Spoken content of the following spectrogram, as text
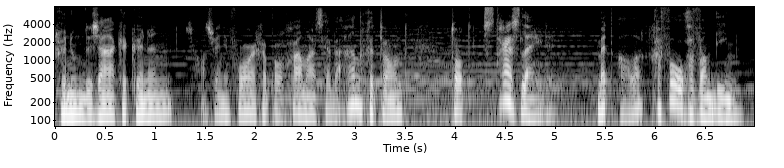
Genoemde zaken kunnen, zoals we in de vorige programma's hebben aangetoond, tot stress leiden, met alle gevolgen van dien.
